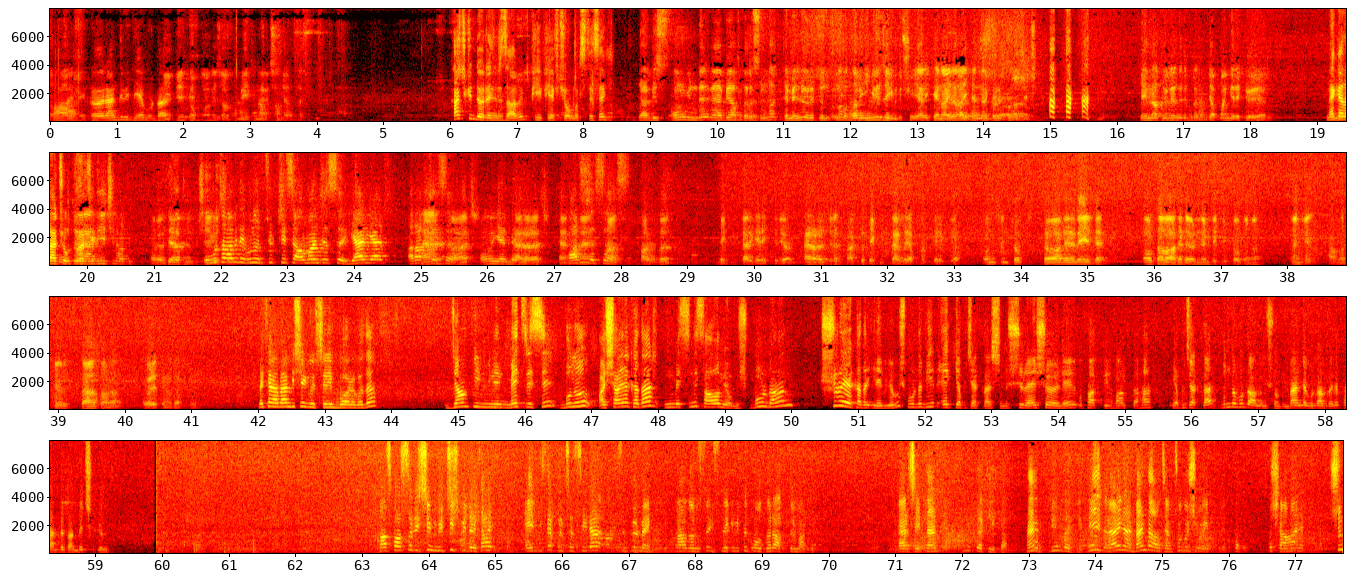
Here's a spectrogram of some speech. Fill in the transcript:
Vay, öğrendi mi diye burada. BPF toplama ve cevap eğitimler için geldi. Kaç günde öğreniriz abi PPF'çi olmak istesek? Ya biz 10 günde veya bir hafta arasında temelini öğretiyoruz bunu ama tabii İngilizce gibi düşün yani kenaylar, aykenler karışmaması için. Kendi atölyelerinde de pratik yapman gerekiyor yani. Ne kadar çok Umut pratik. için artık evet. şey şey Umut gösteriyor. abi de bunun Türkçesi, Almancası, yer yer Arapçası. Her araç, onun yerinde. Her araç kendine Farsçası. has farklı teknikler gerektiriyor. Her aracını farklı tekniklerle yapmak gerekiyor. Onun için çok kısa vadede değil de orta vadede öğrenilebilecek bir şey olduğunu önce anlatıyoruz. Daha sonra öğretime başlıyoruz. Mesela ben bir şey göstereyim bu arabada. Cam filminin metresi bunu aşağıya kadar inmesini sağlamıyormuş. Buradan şuraya kadar inebiliyormuş. Burada bir ek yapacaklar şimdi. Şuraya şöyle ufak bir bant daha yapacaklar. Bunu da burada anlamış oldum. Ben de buradan böyle pembe pembe çıkıyorum. Paspaslar için müthiş bir detay. Elbise fırçasıyla süpürmek. Daha doğrusu üstündeki bütün tozları attırmak. Gerçekten. Bir dakika. He? Bir dakika. Bir, aynen ben de alacağım. Çok hoşuma gitti. Şahane.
